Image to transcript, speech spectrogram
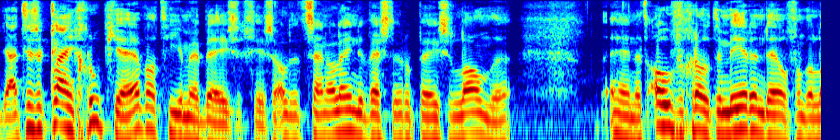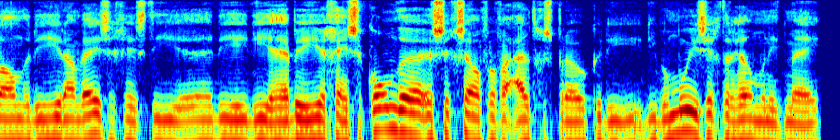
ja, het is een klein groepje hè, wat hiermee bezig is. Het zijn alleen de West-Europese landen. En het overgrote merendeel van de landen die hier aanwezig is, die, uh, die, die hebben hier geen seconde zichzelf over uitgesproken. Die, die bemoeien zich er helemaal niet mee.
